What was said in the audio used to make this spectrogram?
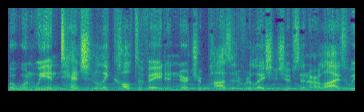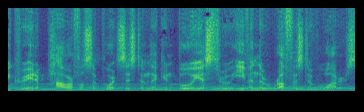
But when we intentionally cultivate and nurture positive relationships in our lives, we create a powerful support system that can buoy us through even the roughest of waters.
